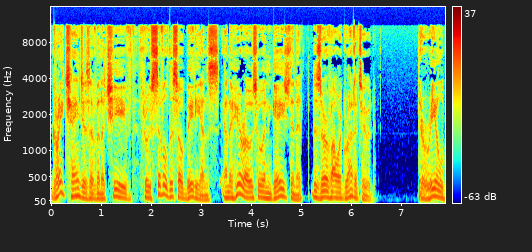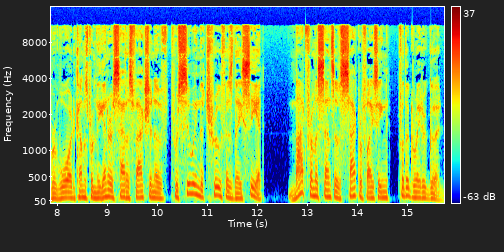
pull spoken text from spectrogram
Great changes have been achieved through civil disobedience, and the heroes who engaged in it deserve our gratitude. Their real reward comes from the inner satisfaction of pursuing the truth as they see it, not from a sense of sacrificing for the greater good.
